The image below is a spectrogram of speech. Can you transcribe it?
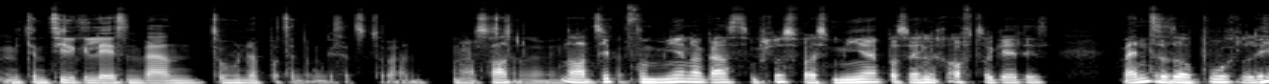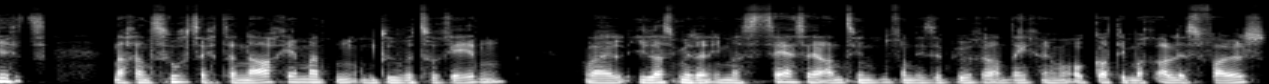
mit dem Ziel gelesen werden, zu 100% umgesetzt zu werden. Ja, Das ist dann, Noch ein Tipp gut. von mir noch ganz zum Schluss, weil es mir persönlich oft so geht, ist, wenn ihr so ein Buch lest, nachher sucht euch danach jemanden, um drüber zu reden, weil ich lasse mir dann immer sehr, sehr anzünden von diesen Büchern und denke immer, oh Gott, ich mache alles falsch.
